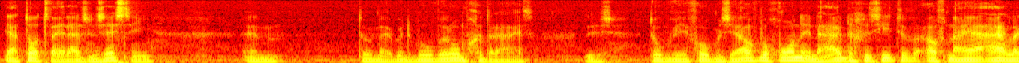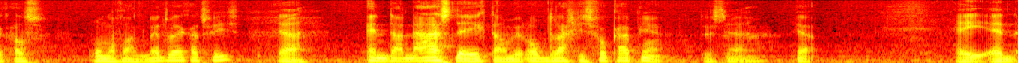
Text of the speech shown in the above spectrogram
Ja, tot 2016. En toen hebben we de boel weer omgedraaid. Dus toen weer voor mezelf begonnen in de huidige situatie. Of nou ja, eigenlijk als onafhankelijk netwerkadvies. ja. En daarnaast deed ik dan weer opdrachtjes voor KPN. Dus dan, Ja. Hey, en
